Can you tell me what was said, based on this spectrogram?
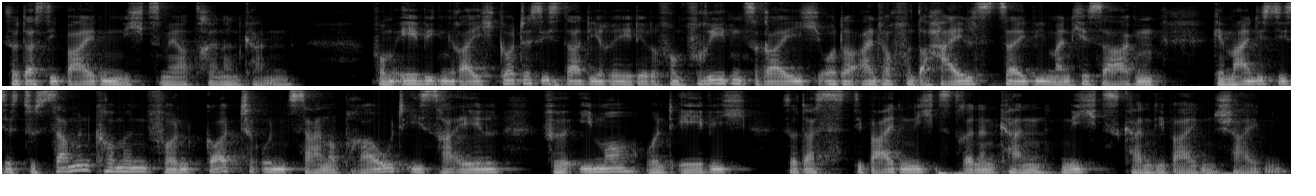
sodass die beiden nichts mehr trennen kann? Vom ewigen Reich Gottes ist da die Rede oder vom Friedensreich oder einfach von der Heilszeit, wie manche sagen. Gemeint ist dieses Zusammenkommen von Gott und seiner Braut Israel für immer und ewig, sodass die beiden nichts trennen kann, nichts kann die beiden scheiden.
